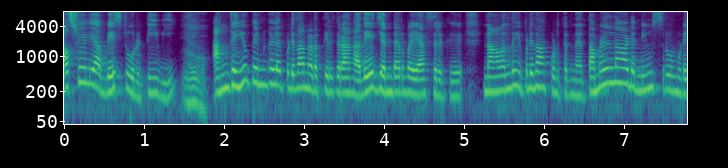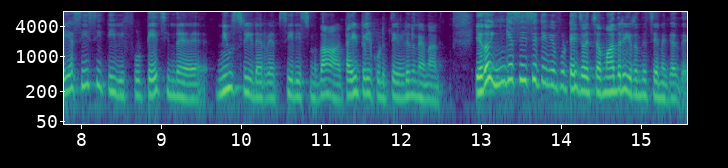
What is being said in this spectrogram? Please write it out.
ஆஸ்திரேலியா பேஸ்டு ஒரு டிவி அங்கேயும் பெண்கள் இப்படி தான் நடத்தியிருக்கிறாங்க. அதே ஜெண்டர் பயாஸ் இருக்கு. நான் வந்து இப்படி தான் கொடுத்துருந்தேன். தமிழ்நாடு நியூஸ் ரூமுடைய சிசிடிவி ஃபுட்டேஜ் இந்த நியூஸ் ரீடர் வெப் சீரிஸ்னு தான் டைட்டில் கொடுத்து எழுதினேன் நான். ஏதோ இங்கே சிசிடிவி ஃபுட்டேஜ் வச்ச மாதிரி இருந்துச்சு எனக்கு அது.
